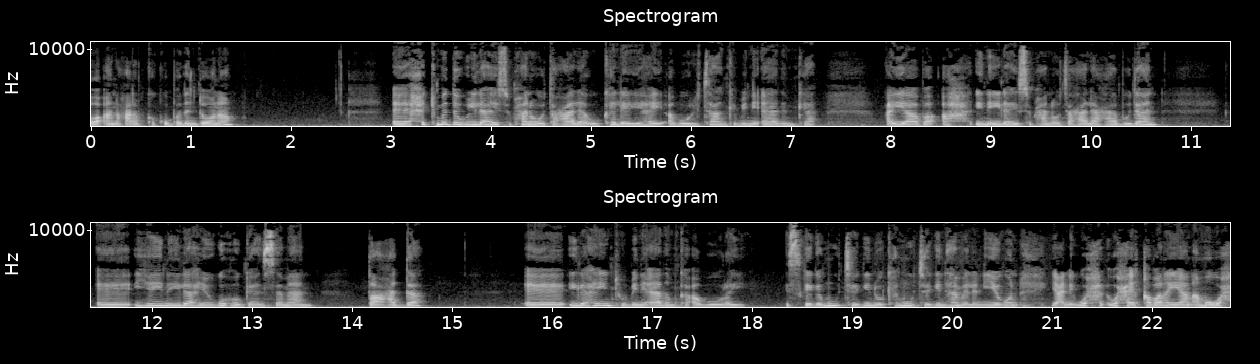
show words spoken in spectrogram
oo aan carabka ku badin doonaa. Xikmadda uu ilaahay subxaana watacaala uu ka leeyahay abuuritaanka bini aadamka ayaaba ah inay ilaahay subxaana watacaala caabudaan iyo inay ilaahay ugu hogaansamaan daacadda ilaahay intuu bini aadamka abuuray iskagamuu tegin oo kamuu tegin hamalan iyagoon yani waxay qabanayaan ama wax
